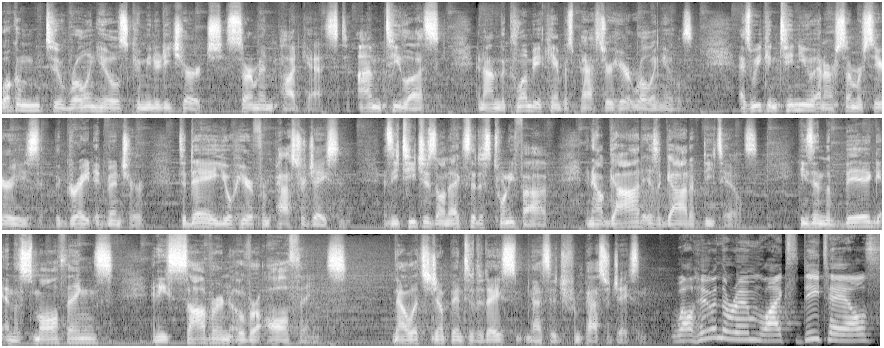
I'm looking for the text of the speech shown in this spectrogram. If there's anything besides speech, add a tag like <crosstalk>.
Welcome to Rolling Hills Community Church Sermon Podcast. I'm T. Lusk, and I'm the Columbia campus pastor here at Rolling Hills. As we continue in our summer series, The Great Adventure, today you'll hear from Pastor Jason as he teaches on Exodus 25 and how God is a God of details. He's in the big and the small things, and he's sovereign over all things. Now let's jump into today's message from Pastor Jason. Well, who in the room likes details?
